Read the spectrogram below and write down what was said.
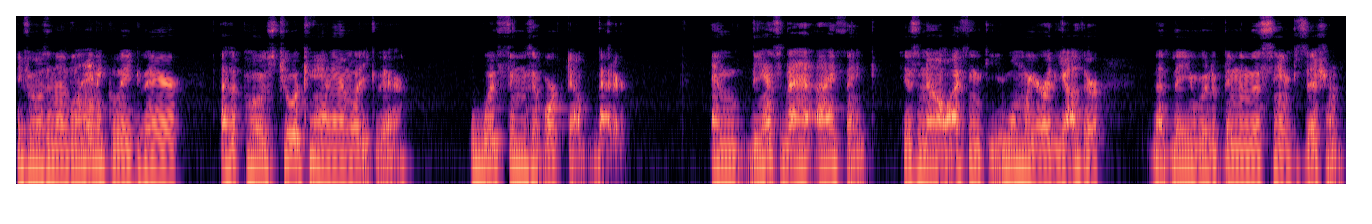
if it was an Atlantic League there as opposed to a Can Am League there, would things have worked out better? And the answer to that, I think, is no. I think one way or the other, that they would have been in the same position.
